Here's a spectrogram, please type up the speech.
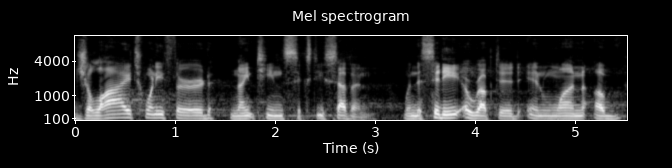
July 23, 1967, when the city erupted in one of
